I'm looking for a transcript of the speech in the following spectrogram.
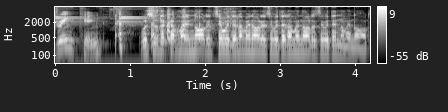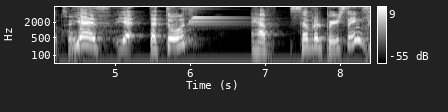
drinking. Which is like a minority within a minority within a minority within a minority. Yes, yeah, tattooed, have several piercings.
